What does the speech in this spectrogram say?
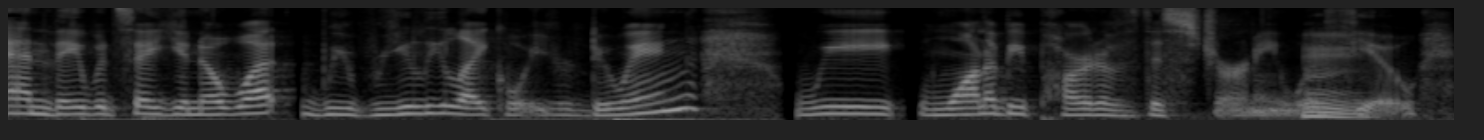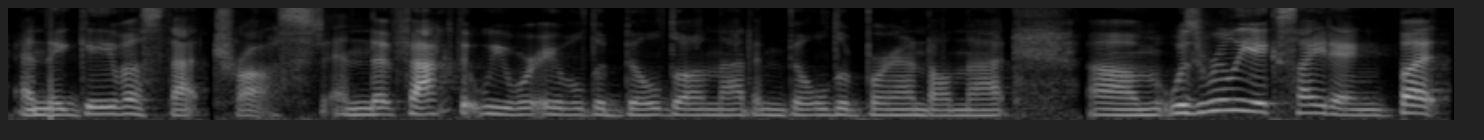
And they would say, you know what, we really like what you're doing. We want to be part of this journey with mm. you. And they gave us that trust. And the fact that we were able to build on that and build a brand on that um, was really exciting. But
